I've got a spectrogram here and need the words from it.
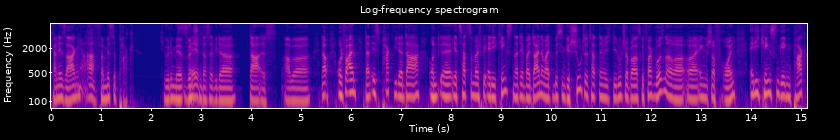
Kann dir sagen, ja. vermisse Pack. Ich würde mir Safe. wünschen, dass er wieder da ist. Aber ja, und vor allem, dann ist Pack wieder da. Und äh, jetzt hat zum Beispiel Eddie Kingston, hat ja bei Dynamite ein bisschen geshootet, hat nämlich die Lucha Brothers gefragt, wo ist denn euer, euer englischer Freund? Eddie Kingston gegen Pack.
